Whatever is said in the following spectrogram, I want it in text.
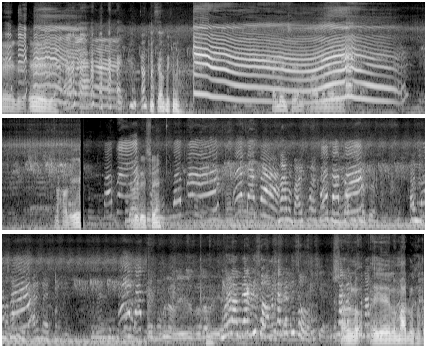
এই যে এই যে ঠিক কান থেকে কান্দা দিছে মানে আরে বেড়েছে মার্বেল খেলতে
